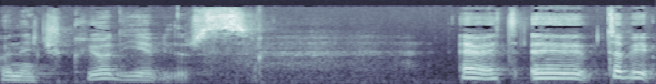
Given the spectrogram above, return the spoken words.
öne çıkıyor diyebiliriz. Evet e, tabii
